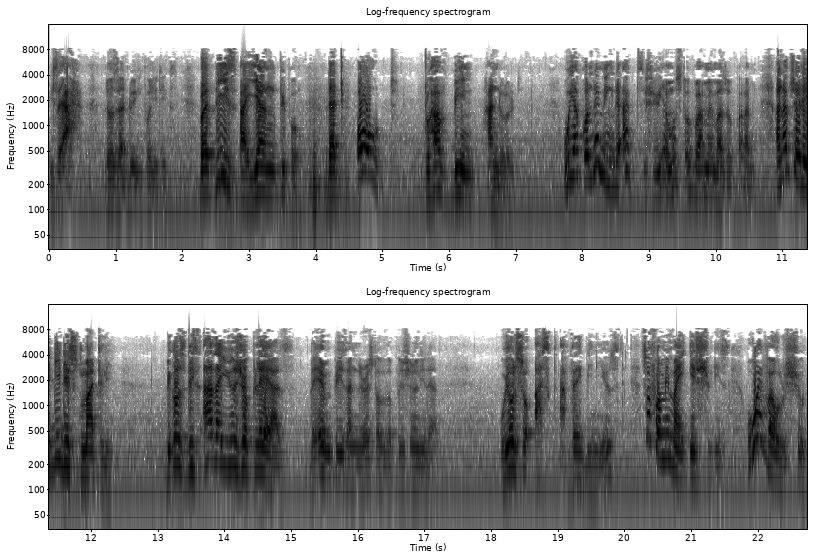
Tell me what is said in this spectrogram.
You say, ah, those are doing politics. But these are young people that ought to have been handled. We are condemning the acts, if you hear most of our members of parliament. And actually did it smartly. Because these other usual players, the MPs and the rest of the opposition leaders, we also asked, have they been used? So for me, my issue is, whoever will shoot,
